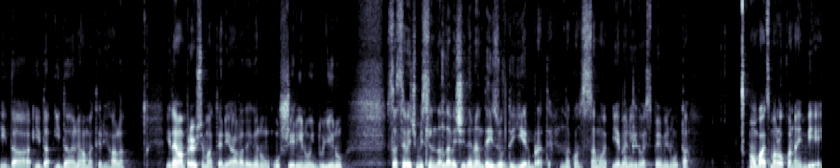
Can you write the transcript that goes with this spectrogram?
i da, i da, i da nema materijala i da imam previše materijala, da idem u, širinu i duljinu. Sad se već mislim da, da već ide na Days of the Year, brate. Nakon samo jebenih 25 minuta, on bac malo oko na NBA.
